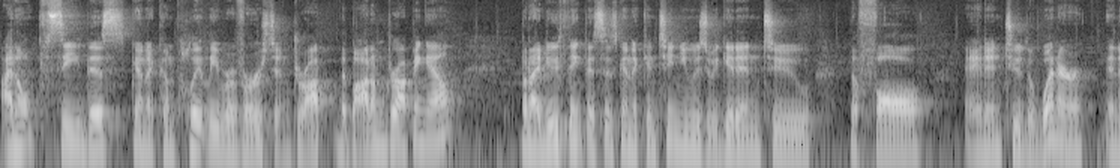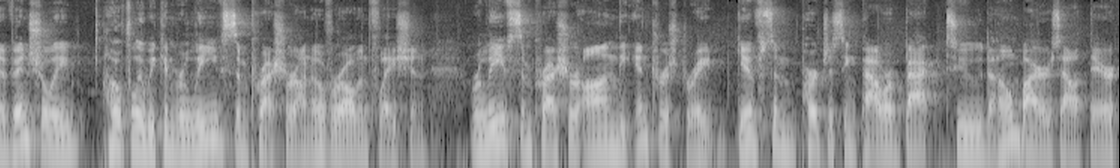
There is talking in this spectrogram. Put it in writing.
I don't see this going to completely reverse and drop the bottom dropping out, but I do think this is going to continue as we get into the fall and into the winter, and eventually, hopefully, we can relieve some pressure on overall inflation relieve some pressure on the interest rate, give some purchasing power back to the home buyers out there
